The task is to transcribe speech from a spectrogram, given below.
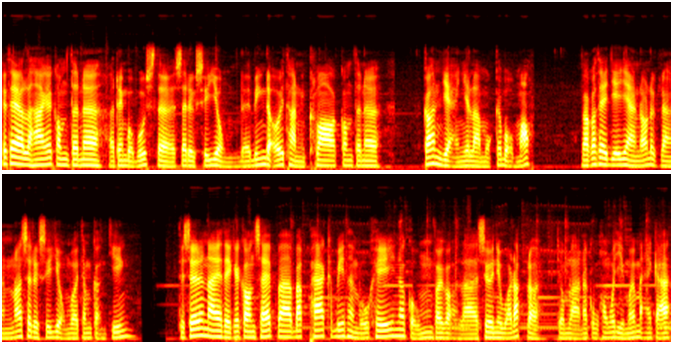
Tiếp theo là hai cái container ở trên bộ booster sẽ được sử dụng để biến đổi thành Claw Container, có hình dạng như là một cái bộ móc, và có thể dễ dàng đoán được rằng nó sẽ được sử dụng vào trong cận chiến. Từ xưa đến nay thì cái concept à, backpack biến thành vũ khí nó cũng phải gọi là xưa như quả đất rồi, chung là nó cũng không có gì mới mẻ cả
